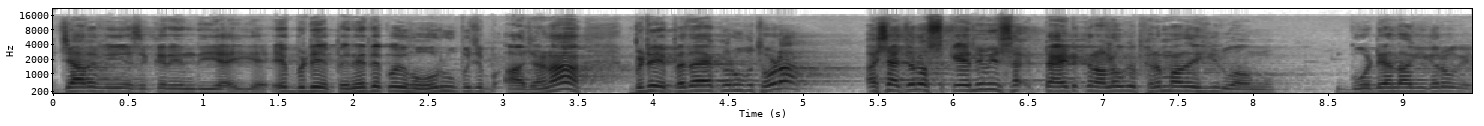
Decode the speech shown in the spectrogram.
ਜਰ ਵੇਸ ਕਰਿੰਦੀ ਆਈ ਹੈ। ਇਹ ਬੁਢੇਪੇ ਨੇ ਤੇ ਕੋਈ ਹੋਰ ਰੂਪ ਚ ਆ ਜਾਣਾ। ਬੁਢੇਪੇ ਦਾ ਇੱਕ ਰੂਪ ਥੋੜਾ ਅੱਛਾ, ਚਲੋ ਸਕਿਨ ਵੀ ਸ- ਟਾਈਟ ਕਰਾ ਲੋਗੇ ਫਿਲਮਾਂ ਦੇ ਹੀਰੋ ਵਾਂਗੂ ਗੋਡਿਆਂ ਦਾ ਕੀ ਕਰੋਗੇ?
